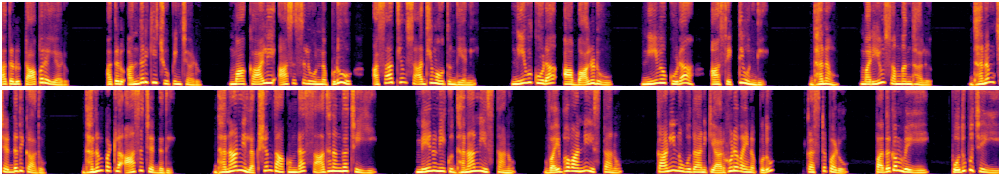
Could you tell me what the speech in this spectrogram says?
అతడు టాపరయ్యాడు. అతడు అందరికీ చూపించాడు. మా కాళీ ఆశస్సులు ఉన్నప్పుడు అసాధ్యం సాధ్యమవుతుంది అని. నీవు కూడా ఆ బాలుడువు. నీలో కూడా ఆ శక్తి ఉంది. ధనం మరియు సంబంధాలు. ధనం చెడ్డది కాదు. ధనం పట్ల ఆశ చెడ్డది. ధనాన్ని లక్ష్యం తాకుండా సాధనంగా చెయ్యి. నేను నీకు ధనాన్ని ఇస్తాను. వైభవాన్ని ఇస్తాను. కాని నువ్వు దానికి అర్హుడవైనప్పుడు కష్టపడు. పదకం వెయ్యి. పొదుపు చెయ్యి.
